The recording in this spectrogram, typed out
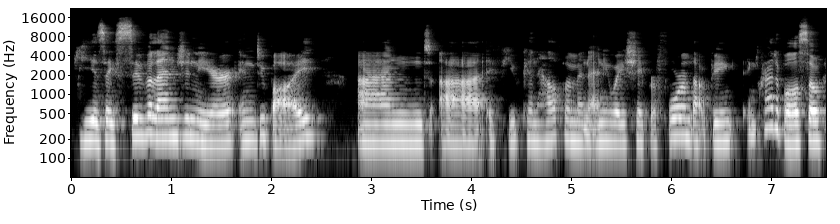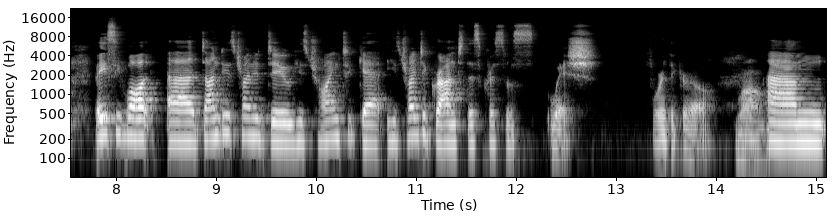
he is a civil engineer in Dubai and uh, if you can help him in any way shape or form that would be incredible. So basically what uh, dandy is trying to do he's trying to get he's trying to grant this christmas wish for the girl. Wow. Um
